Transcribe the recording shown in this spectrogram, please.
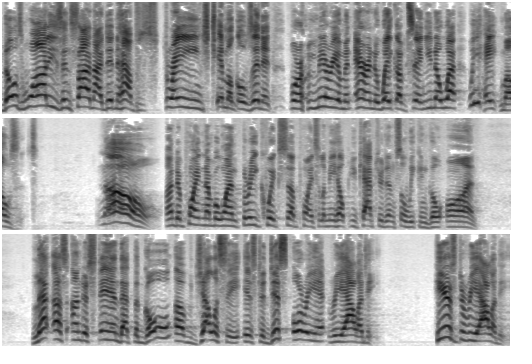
those wadis in Sinai didn't have strange chemicals in it for Miriam and Aaron to wake up saying, you know what? We hate Moses. No. Under point number one, three quick subpoints. Let me help you capture them so we can go on. Let us understand that the goal of jealousy is to disorient reality. Here's the reality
